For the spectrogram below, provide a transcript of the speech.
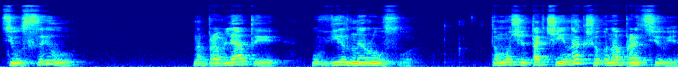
цю силу направляти у вірне русло. Тому що так чи інакше вона працює.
